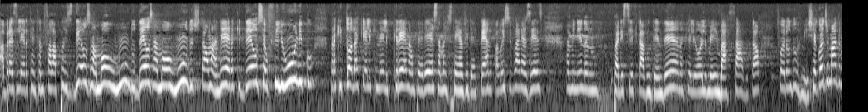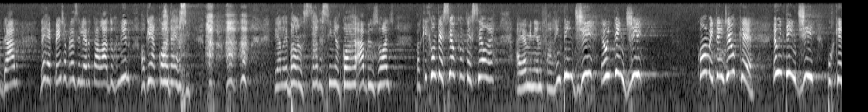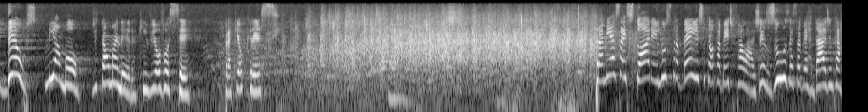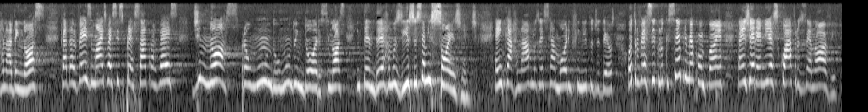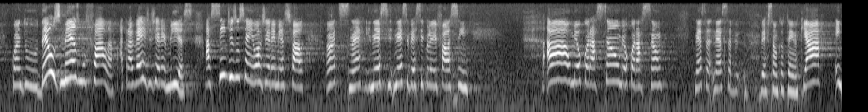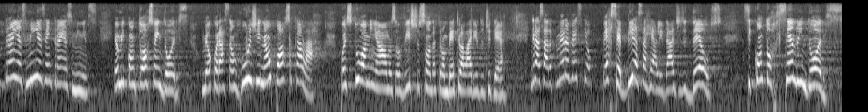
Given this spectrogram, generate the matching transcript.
a, a brasileira tentando falar, pois Deus amou o mundo, Deus amou o mundo de tal maneira que deu o seu Filho único para que todo aquele que nele crê não pereça, mas tenha vida eterna. Falou isso várias vezes. A menina não parecia que estava entendendo, aquele olho meio embaçado e tal. Foram dormir. Chegou de madrugada, de repente a brasileira está lá dormindo, alguém acorda ela assim. Ah, ah, ah. E ela é balançada assim, acorda, abre os olhos. Fala, o que aconteceu? O que aconteceu, né? Aí a menina fala, entendi, eu entendi. Como? Entendi o quê? Eu entendi, porque Deus me amou de tal maneira que enviou você para que eu cresça. Essa história ilustra bem isso que eu acabei de falar. Jesus, essa verdade encarnada em nós, cada vez mais vai se expressar através de nós para o mundo, o mundo em dores, se nós entendermos isso. Isso é missões, gente. É encarnarmos esse amor infinito de Deus. Outro versículo que sempre me acompanha está em Jeremias 4,19 quando Deus mesmo fala através de Jeremias, assim diz o Senhor, Jeremias fala: antes, né? E nesse, nesse versículo ele fala assim: Ah, o meu coração, o meu coração. Nessa, nessa versão que eu tenho aqui, ah, entranhas minhas, entranhas minhas. Eu me contorço em dores. O meu coração ruge e não posso calar. Pois tu, ó minha alma, ouviste o som da trombeta e o alarido de guerra. Engraçado, a primeira vez que eu percebi essa realidade de Deus se contorcendo em dores.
